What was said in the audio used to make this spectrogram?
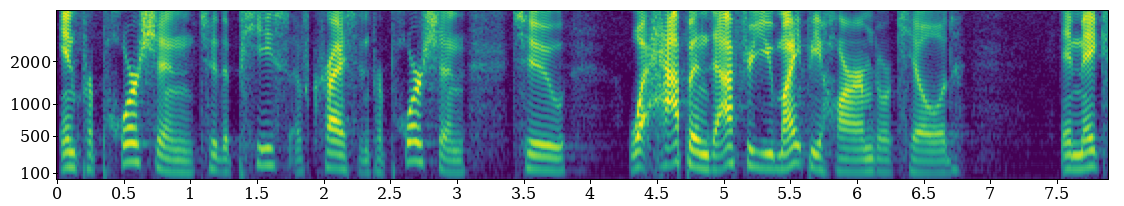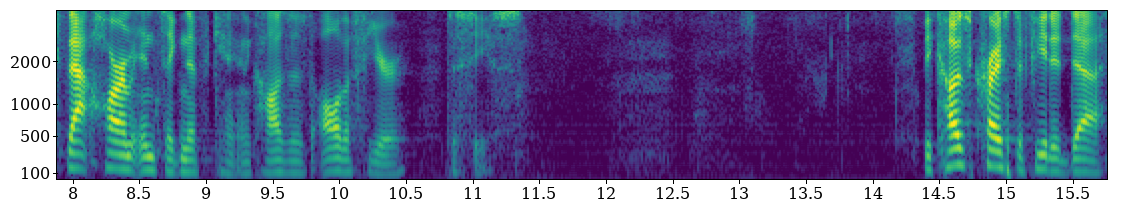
in proportion to the peace of Christ, in proportion to what happens after you might be harmed or killed, it makes that harm insignificant and causes all the fear to cease. Because Christ defeated death,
